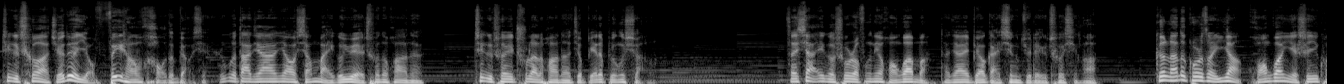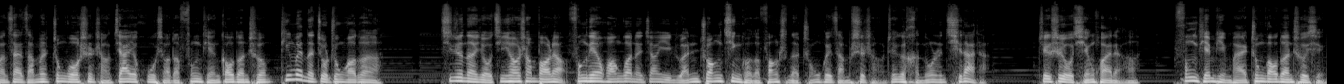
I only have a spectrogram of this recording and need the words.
这个车啊绝对有非常好的表现。如果大家要想买一个越野车的话呢，这个车一出来的话呢，就别的不用选了。再下一个说说丰田皇冠吧，大家也比较感兴趣这个车型啊。跟兰德 Cruiser 一样，皇冠也是一款在咱们中国市场家喻户晓的丰田高端车，定位呢就是中高端啊。近日呢，有经销商爆料，丰田皇冠呢将以原装进口的方式呢重回咱们市场，这个很多人期待它，这个是有情怀的啊。丰田品牌中高端车型，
